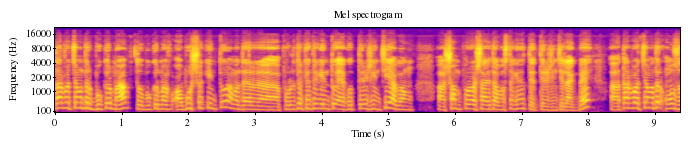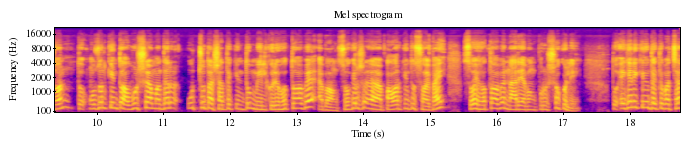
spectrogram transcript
তারপর হচ্ছে আমাদের বুকের মাপ। তো বুকের মাপ অবশ্যই কিন্তু আমাদের পুরুষদের ক্ষেত্রে কিন্তু একত্রিশ ইঞ্চি এবং সম্প্রসারিত অবস্থা কিন্তু তেত্রিশ ইঞ্চি লাগবে। তারপর হচ্ছে আমাদের ওজন। তো ওজন কিন্তু অবশ্যই আমাদের উচ্চতার সাথে কিন্তু মিল করে হতে হবে এবং চোখের পাওয়ার কিন্তু ছয় বাই ছয় হতে হবে নারী এবং পুরুষ সকলেই। তো এখানে কিন্তু দেখতে পাচ্ছেন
